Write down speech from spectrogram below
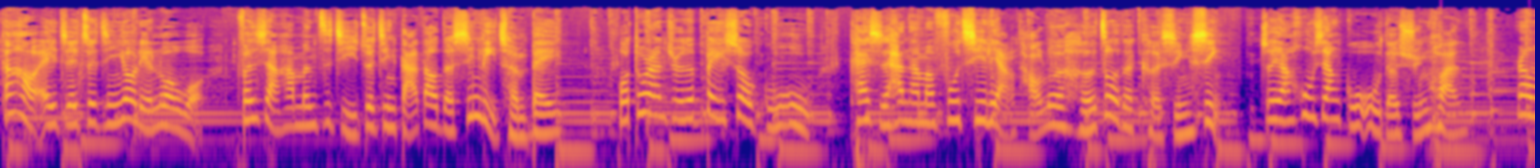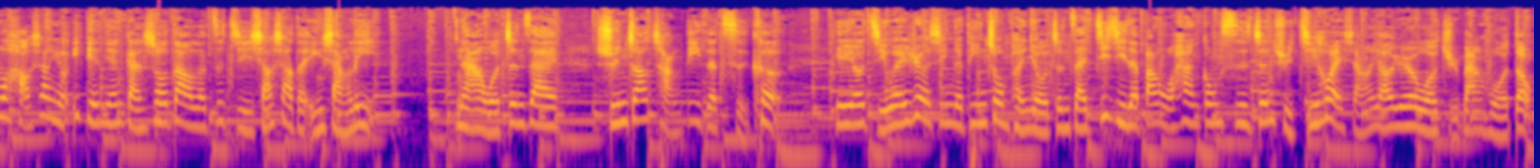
刚好 AJ 最近又联络我，分享他们自己最近达到的新里程碑。我突然觉得备受鼓舞，开始和他们夫妻俩讨论合作的可行性。这样互相鼓舞的循环，让我好像有一点点感受到了自己小小的影响力。那我正在寻找场地的此刻，也有几位热心的听众朋友正在积极的帮我和公司争取机会，想要邀约我举办活动，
